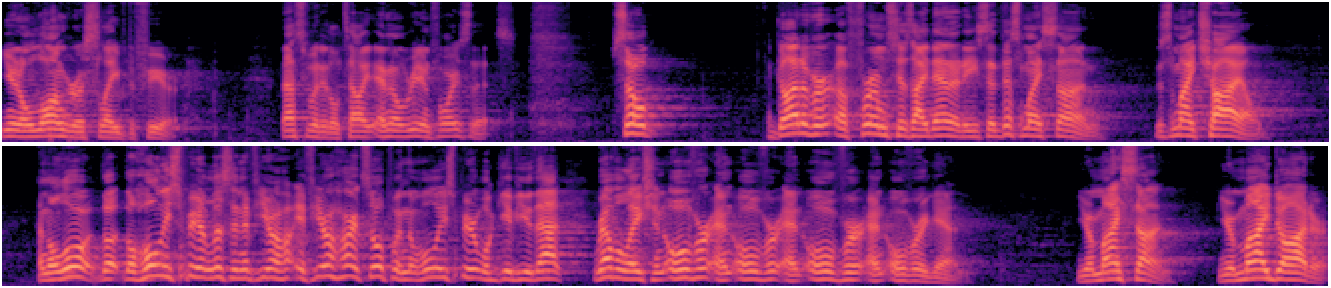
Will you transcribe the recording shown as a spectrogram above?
You're no longer a slave to fear. That's what it'll tell you, and it'll reinforce this. So, God affirms his identity. He said, This is my son, this is my child. And the Lord, the, the Holy Spirit, listen, if your, if your heart's open, the Holy Spirit will give you that revelation over and over and over and over again. You're my son. You're my daughter.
